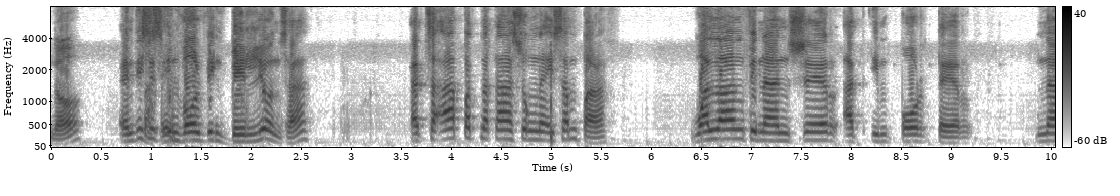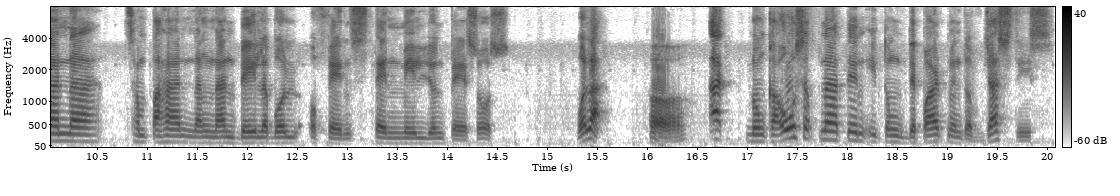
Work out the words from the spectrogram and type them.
no? And this is involving billions, ha? At sa apat na kasong naisampa, walang financier at importer na nasampahan ng non-bailable offense 10 million pesos. Wala. Oo. At nung kausap natin itong Department of Justice,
